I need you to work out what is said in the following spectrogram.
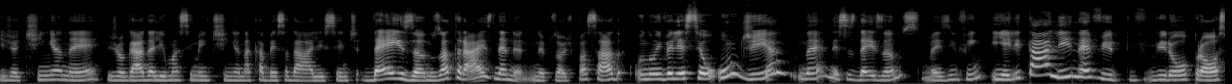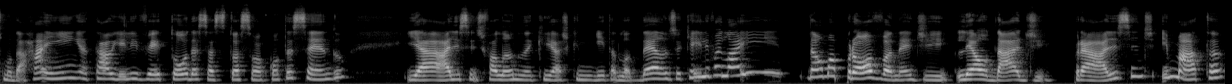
que já tinha, né, jogado ali uma sementinha na cabeça da Alicent 10 anos atrás, né, no episódio passado. Não envelheceu um dia, né, nesses 10 anos, mas enfim. E ele tá ali, né, vir, virou próximo da rainha tal, e ele vê toda essa situação acontecendo. E a Alicent falando, né, que acho que ninguém tá do lado dela, não sei o que, ele vai lá e dá uma prova, né, de lealdade pra Alicent e mata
